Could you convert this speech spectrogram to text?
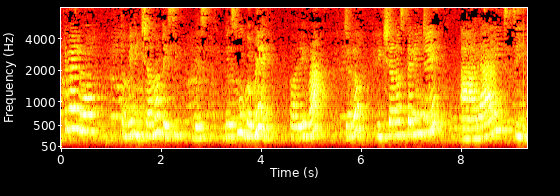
twelve તમે રિક્ષામાં બેસી બેસવું ગમે અરે વાહ ચલો રિક્ષાનો સ્પેલિંગ જોઈએ R I C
